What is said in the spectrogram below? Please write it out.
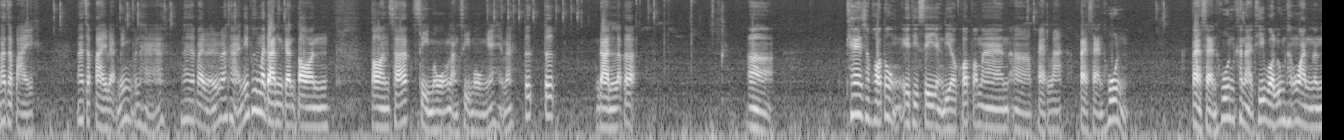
น่าจะไป น่าจะไปแบบไม่มีปัญหา น่าจะไปแบบไม่มีปัญหา นี่เพิ่งมาดันกันตอนตอนสักสี่โมงหลังสี่โมงเนี้ยเห็นไหมตึกตึกดันแล้วก็ แค่เฉพาะตรง ATC อย่างเดียวก็ประมาณอ่าแปดละแปดแสนหุ้นแปดแสนหุ้นขณะที่วอลลุ่มทั้งวันนั้น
